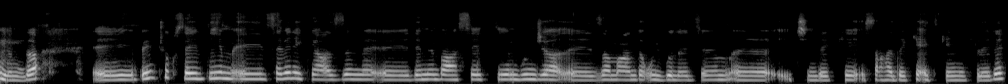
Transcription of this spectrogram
yanımda. E, benim çok sevdiğim, e, severek yazdığım ve demin bahsettiğim bunca e, zamanda uyguladığım e, içindeki sahadaki etkinlikleri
